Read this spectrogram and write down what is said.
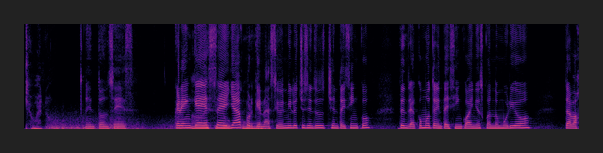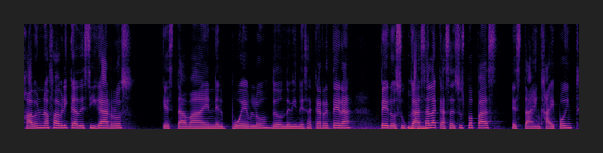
Qué bueno. Entonces, creen que Ay, es ella loco. porque nació en 1885, tendría como 35 años cuando murió, trabajaba en una fábrica de cigarros que estaba en el pueblo de donde viene esa carretera, pero su casa, la casa de sus papás, está en High Point.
